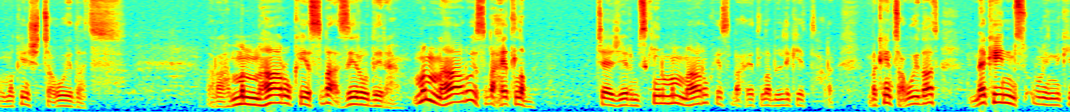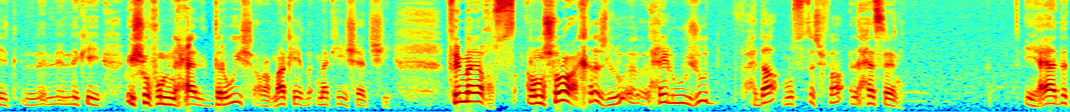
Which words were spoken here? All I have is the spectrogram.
وما كاينش تعويضات. راه من نهار وكيصبح زيرو درهم. من نهار يصبح يطلب. التاجر مسكين من نهار كيصبح يطلب اللي كيتحرك. ما كاين تعويضات ما كاين مسؤولين اللي كي من حال الدرويش راه ما كي ما كاينش هذا الشيء. فيما يخص المشروع خرج الحي الوجود حدا مستشفى الحسني اعاده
